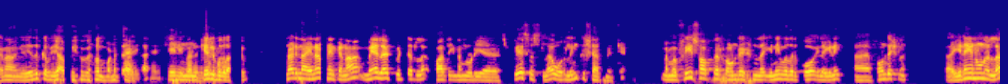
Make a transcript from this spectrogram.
ஏன்னா அங்க எதிர்க்க அப்படி விவாதம் பண்ண தேவையில்ல. கேள்வி பதில் முன்னாடி நான் என்ன பண்ணிருக்கேன்னா மேல ட்விட்டர்ல பாத்தீங்க நம்மளுடைய ஸ்பேசஸ்ல ஒரு லிங்க் ஷேர் பண்ணிருக்கேன். நம்ம ஃப்ரீ சாஃப்ட்வேர் ஃபவுண்டேஷன்ல இணைவதற்கோ இல்லை இணை ஃபவுண்டேஷன் இணையணும்னு இல்லை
